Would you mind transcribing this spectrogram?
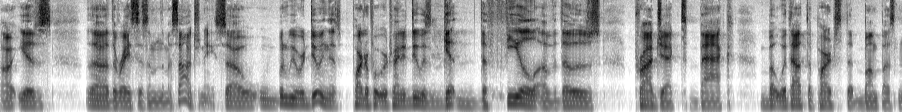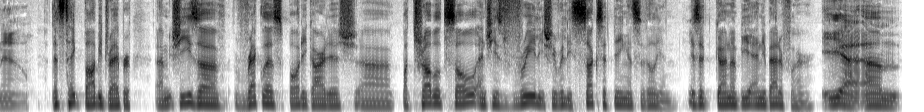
uh, is the the racism and the misogyny. So when we were doing this, part of what we were trying to do is get the feel of those projects back, but without the parts that bump us now. Let's take Bobby Draper. Um, she's a reckless, bodyguardish, uh, but troubled soul, and she's really, she really sucks at being a civilian. Is it gonna be any better for her? Yeah, um,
